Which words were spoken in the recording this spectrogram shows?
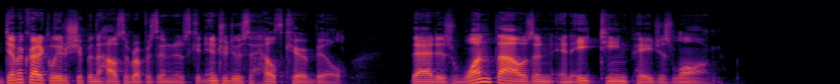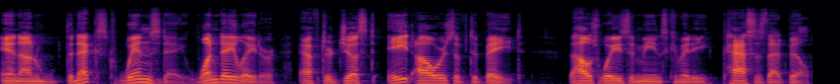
Democratic leadership in the House of Representatives can introduce a health care bill that is 1,018 pages long. And on the next Wednesday, one day later, after just eight hours of debate, the House Ways and Means Committee passes that bill.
